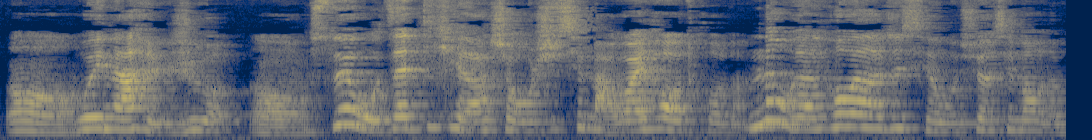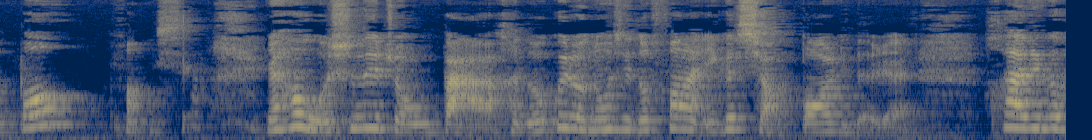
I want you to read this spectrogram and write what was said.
嗯维也纳很热，嗯，所以我在地铁上的时候，我是先把外套脱了。那我要脱外套之前，我需要先把我的包放下。然后我是那种把很多贵重东西都放在一个小包里的人。后来那个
